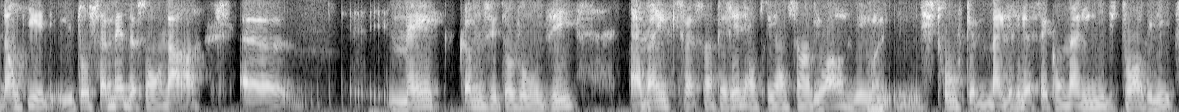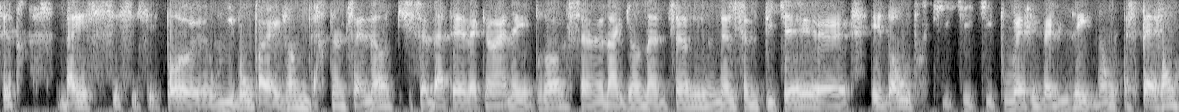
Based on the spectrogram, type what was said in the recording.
donc, il est, est, au sommet de son art. mais, comme j'ai toujours dit, avant qu'il fasse en péril, on triomphe sans gloire. Et, je trouve que malgré le fait qu'on aligne les victoires et les titres, ben c'est pas euh, au niveau, par exemple, d'Arten Senna qui se battait avec un Alain Prost, un Nigel Mansell, un Nelson Piquet euh, et d'autres qui, qui, qui pouvaient rivaliser. Donc, espérons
